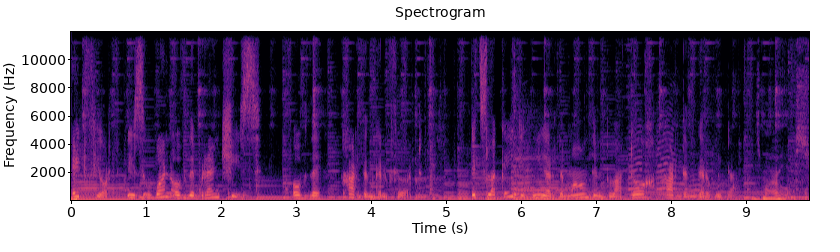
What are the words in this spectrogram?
Eidfjord is one of the branches of the Hardangerfjord. It's located near the mountain plateau Hardangervidda. It's marvelous.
